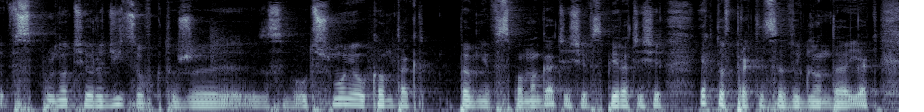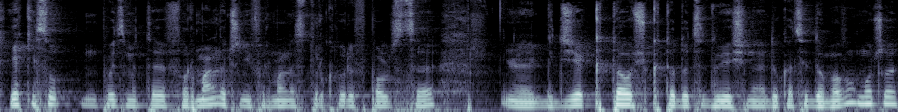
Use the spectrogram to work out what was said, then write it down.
y, wspólnocie rodziców, którzy ze sobą utrzymują kontakt pewnie wspomagacie się, wspieracie się. Jak to w praktyce wygląda? Jak, jakie są, powiedzmy, te formalne czy nieformalne struktury w Polsce, e, gdzie ktoś, kto decyduje się na edukację domową, może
